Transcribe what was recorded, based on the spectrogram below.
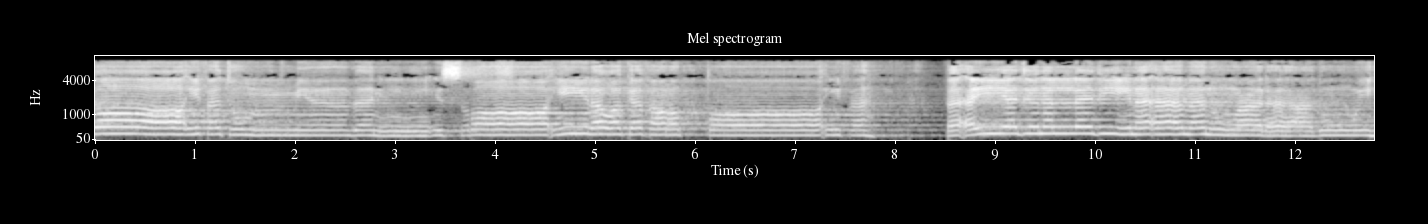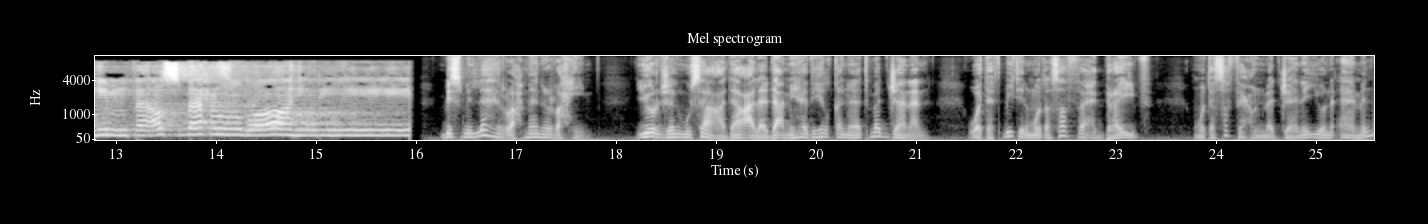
طائفة من بني إسرائيل وكفرت طائفة فأيدنا الذين آمنوا على عدوهم فأصبحوا ظاهرين. بسم الله الرحمن الرحيم. يرجى المساعدة على دعم هذه القناة مجانا. وتثبيت المتصفح برايف متصفح مجاني آمن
